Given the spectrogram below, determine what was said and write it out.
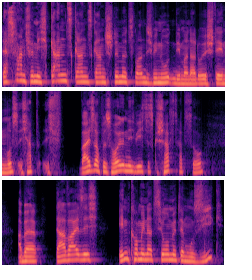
das waren für mich ganz, ganz, ganz schlimme 20 Minuten, die man da durchstehen muss. Ich hab, ich weiß auch bis heute nicht, wie ich das geschafft habe, so. Aber da weiß ich, in Kombination mit der Musik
